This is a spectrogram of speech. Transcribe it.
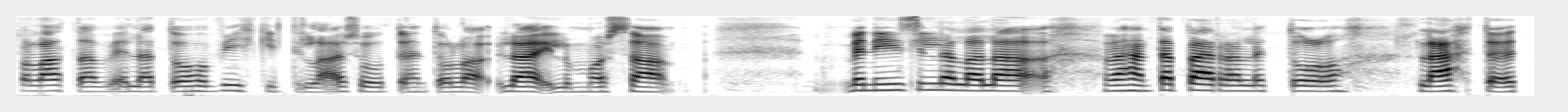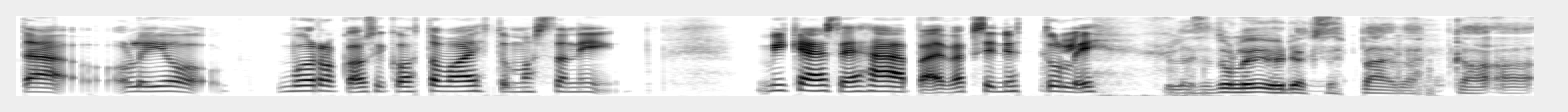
Palataan vielä tuohon vihkitilaisuuteen tuolla yläilmoissa. Meni sillä lailla vähän täpärälle tuo lähtö, että oli jo vuorokausi kohta vaihtumassa, niin mikä se hääpäiväksi nyt tuli? Kyllä se tuli 9. päivä ka-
